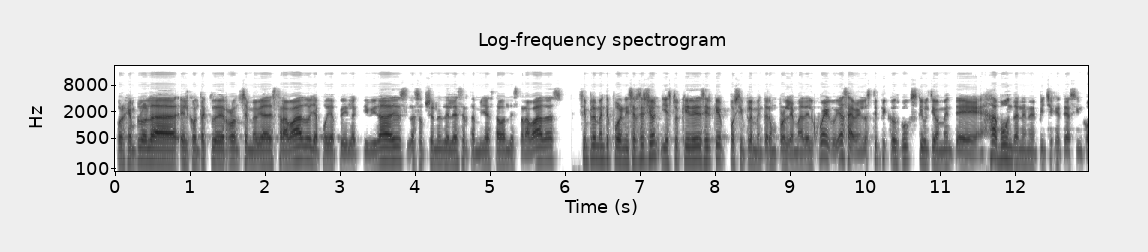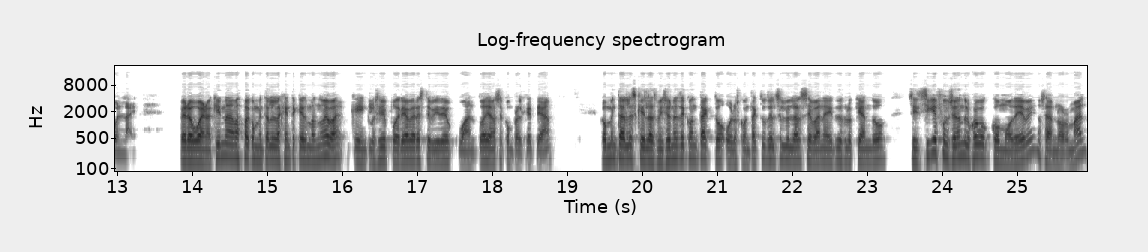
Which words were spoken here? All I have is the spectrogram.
Por ejemplo, el contacto de Ron se me había destrabado, ya podía pedir actividades, las opciones de Lester también ya estaban destrabadas, simplemente por iniciar sesión, y esto quiere decir que pues simplemente era un problema del juego. Ya saben, los típicos bugs que últimamente abundan en el pinche GTA V Online. Pero bueno, aquí nada más para comentarle a la gente que es más nueva, que inclusive podría ver este video cuando todavía no se compra el GTA, comentarles que las misiones de contacto o los contactos del celular se van a ir desbloqueando. Si sigue funcionando el juego como debe, o sea, normal,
